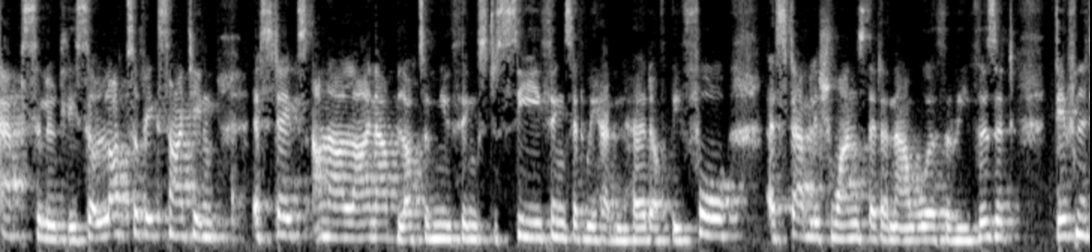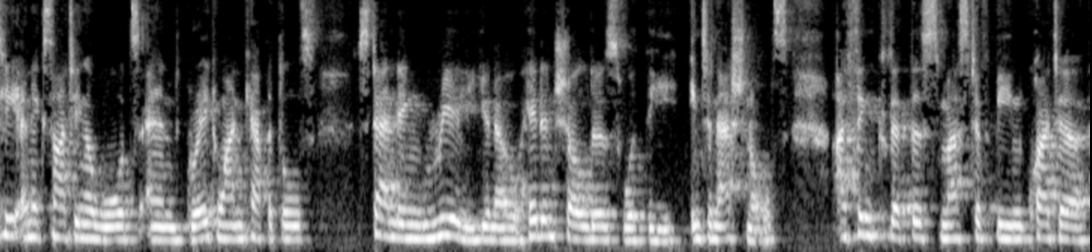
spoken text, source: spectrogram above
Absolutely. So lots of exciting estates on our lineup, lots of new things to see, things that we hadn't heard of before, established ones that are now worth a revisit. Definitely an exciting awards and great wine capitals standing really, you know, head and shoulders with the internationals. I think that this must have been quite a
